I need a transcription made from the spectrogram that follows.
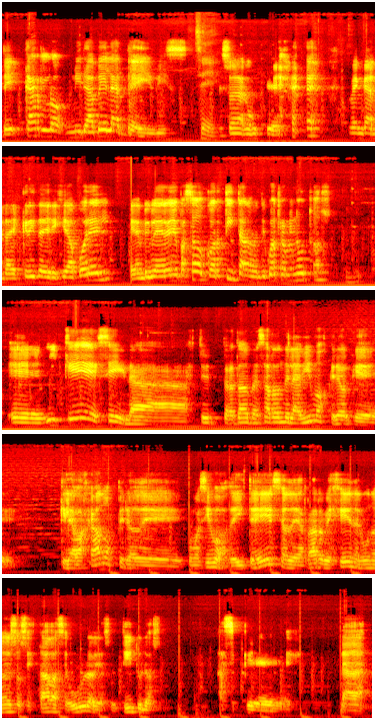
de Carlo Mirabella Davis. Sí. Me suena como que me encanta, escrita y dirigida por él. Era una película del año pasado, cortita, 94 minutos. eh, y que sí, la estoy tratando de pensar dónde la vimos, creo que, que la bajamos, pero de, como decís vos, de ITS o de RAR en alguno de esos estaba seguro, había subtítulos. Así que, nada,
